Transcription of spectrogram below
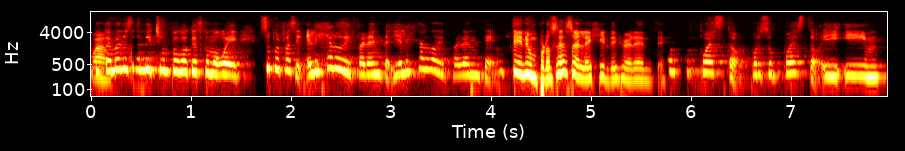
También nos han dicho un poco que es como, güey, súper fácil, elige algo diferente y elige algo diferente. Tiene un proceso elegir diferente. Por supuesto, por supuesto. Y, y,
